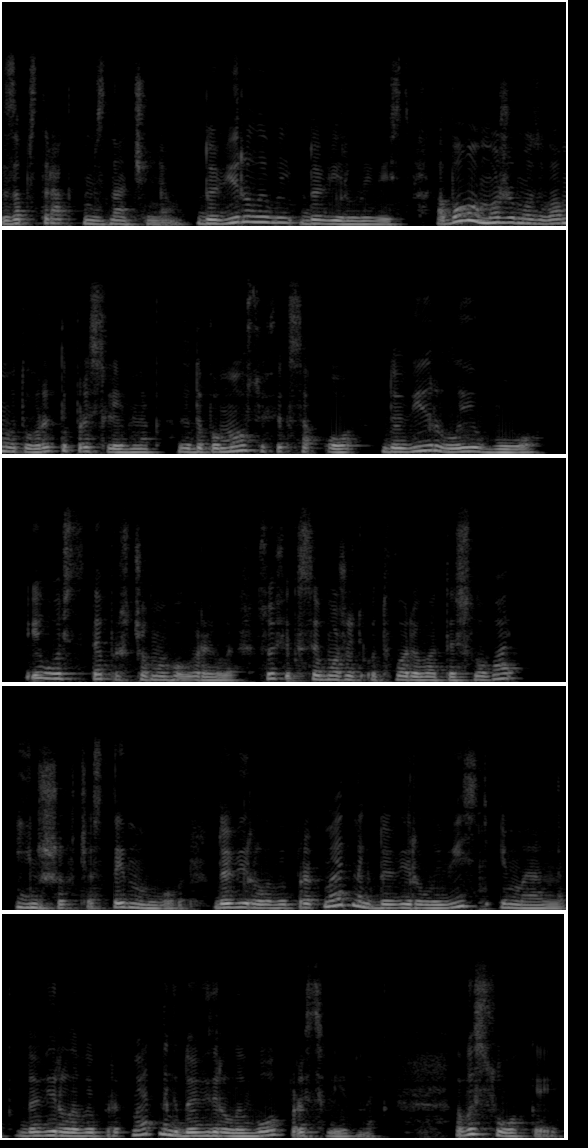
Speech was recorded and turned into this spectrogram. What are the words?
з абстрактним значенням довірливий, довірливість. Або ми можемо з вами утворити прислівник за допомогою суфікса О довірливо. І ось те, про що ми говорили. Суфікси можуть утворювати слова інших частин мови. Довірливий прикметник, довірливість іменник, довірливий прикметник, довірливо прислівник. Високий.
